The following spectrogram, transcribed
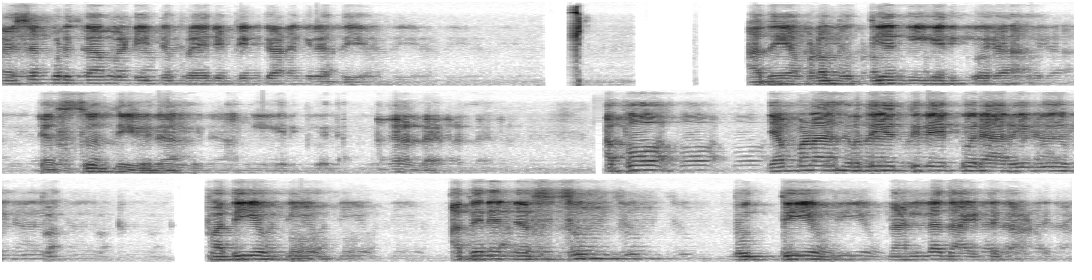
വിഷം കൊടുക്കാൻ വേണ്ടിയിട്ട് പ്രേരിപ്പിക്കുകയാണെങ്കിൽ എന്ത് ചെയ്യും? അത് നമ്മുടെ ബുദ്ധി അംഗീകരിക്കൂല നെഫ്സ് എന്ത് ചെയ്യൂല? അംഗീകരിക്കൂല. അങ്ങനെ അപ്പോ നമ്മളെ ഹൃദയത്തിലേക്ക് ഒരു അറിവ് പതിയുമ്പോ അതിനെ നസ്സും ബുദ്ധിയും നല്ലതായിട്ട് കാണും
